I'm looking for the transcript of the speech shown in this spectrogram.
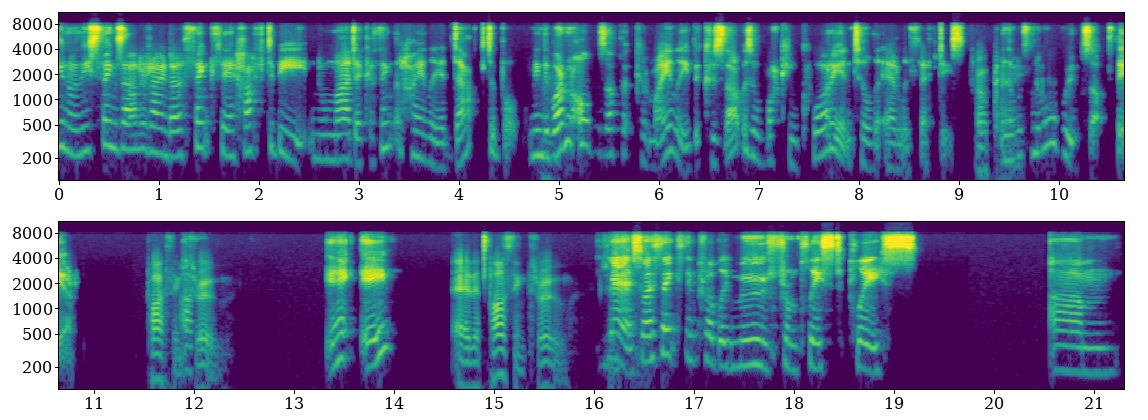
you know these things are around. I think they have to be nomadic. I think they're highly adaptable. I mean, they Mm. weren't always up at Carmyllie because that was a working quarry until the early fifties, and there was no woods up there. passing uh, through. Eh? eh? Uh, they're passing through. yeah, so I think they probably move from place to place. Um,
